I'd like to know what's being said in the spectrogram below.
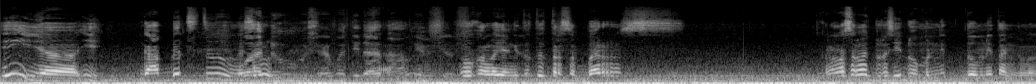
iya ih nggak update tuh nggak seru Waduh, siapa tidak tahu yang shoot. oh kalau yang itu tuh tersebar kalau nggak salah durasi dua menit dua menitan kalau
